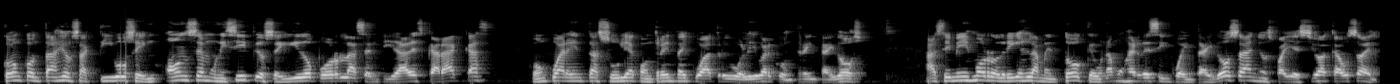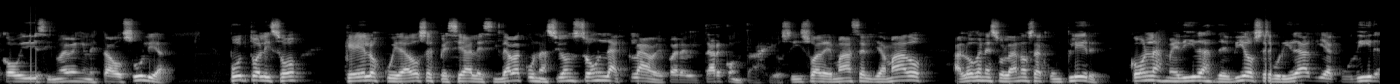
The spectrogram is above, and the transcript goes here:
con contagios activos en 11 municipios, seguido por las entidades Caracas con 40, Zulia con 34 y Bolívar con 32. Asimismo, Rodríguez lamentó que una mujer de 52 años falleció a causa del COVID-19 en el estado Zulia. Puntualizó que los cuidados especiales y la vacunación son la clave para evitar contagios. Hizo además el llamado a los venezolanos a cumplir con las medidas de bioseguridad y acudir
